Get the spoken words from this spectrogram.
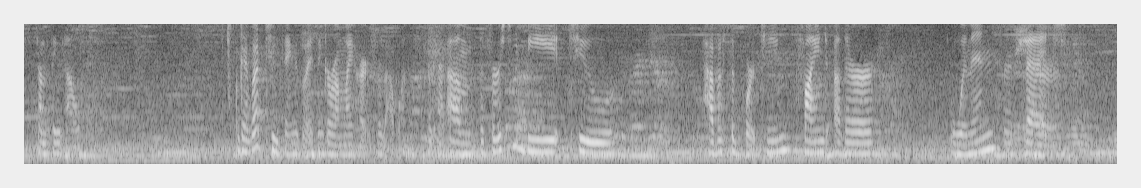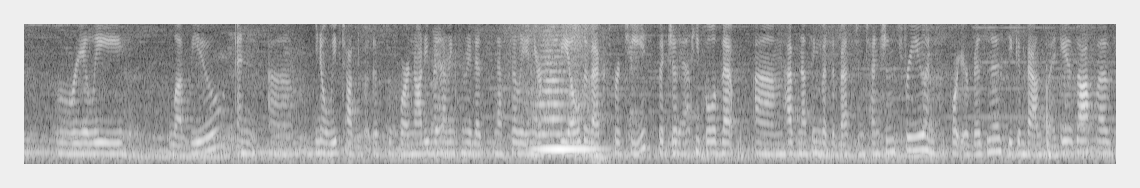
something else? Okay, I've got two things that I think are on my heart for that one. Okay. Um, the first would be to have a support team, find other women sure. that really love you. And, um, you know, we've talked about this before, not even having somebody that's necessarily in your field of expertise, but just Yeah. people that um, have nothing but the best intentions for you and support your business. You can bounce ideas off of.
